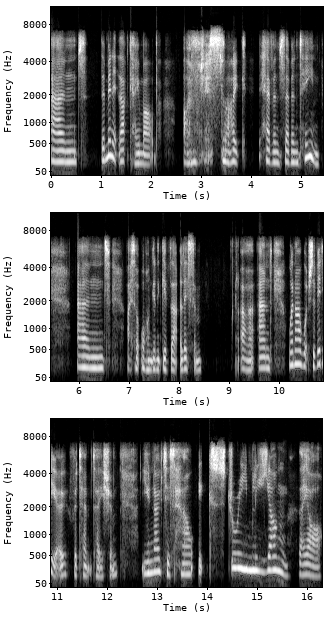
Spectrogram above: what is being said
And the minute that came up, I'm just like, Heaven 17. And I thought, oh, I'm going to give that a listen. Uh, and when I watch the video for Temptation, you notice how extremely young they are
